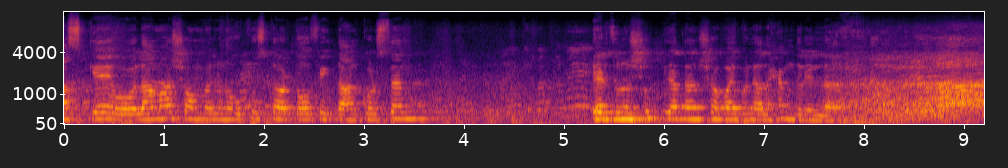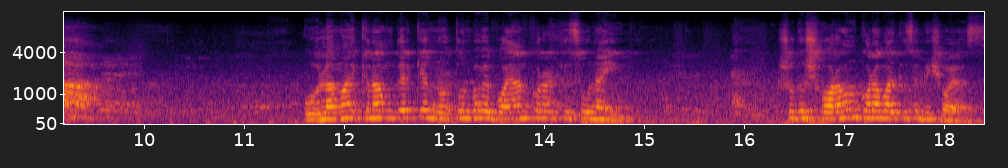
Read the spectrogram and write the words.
আজকে ওলামা সম্মেলনে উপস্থিত হওয়ার তৌফিক দান করছেন। এর জন্য শুক্রিয়া দান সবাই বলে আলহামদুলিল্লাহ। ওলামাই কেরামদেরকে নতুনভাবে বয়ান করার কিছু নাই। শুধু স্মরণ করাবার কিছু বিষয় আছে।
